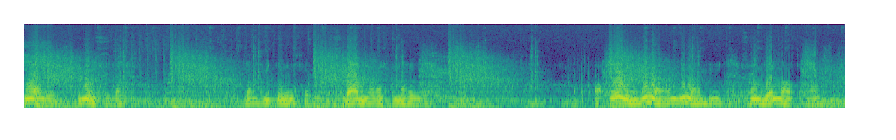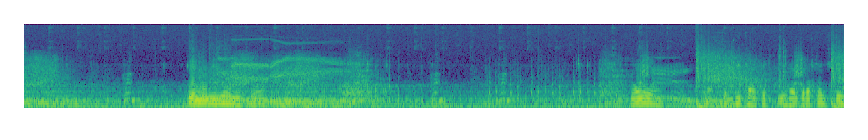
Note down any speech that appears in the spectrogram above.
Ne oluyor? Bilmiyorum sizden. Lan bitmediniz ki. Silahım yavaş bunlar hızlı. Ya oğlum bu ne lan? Bu ne lan? Bir, sen gelme artık lan. Gelmediği yok ya. Ne oluyor? Ya işte bir takip diye her taraftan çıkıyor.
